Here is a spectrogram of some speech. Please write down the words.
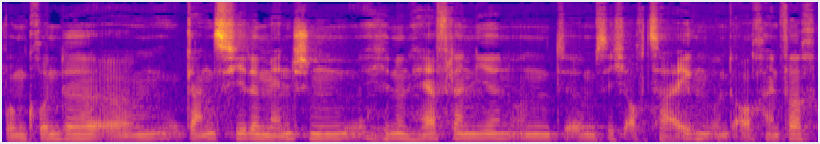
wo im Grunde ähm, ganz viele Menschen hin und her flanieren und ähm, sich auch zeigen und auch einfach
